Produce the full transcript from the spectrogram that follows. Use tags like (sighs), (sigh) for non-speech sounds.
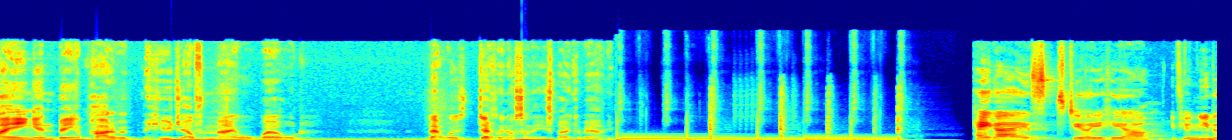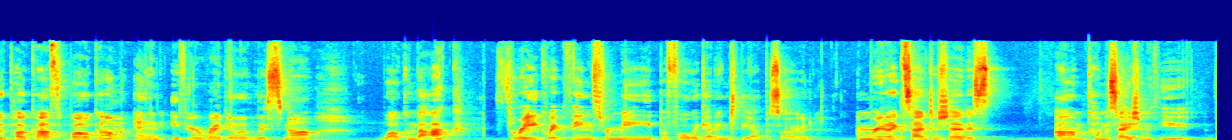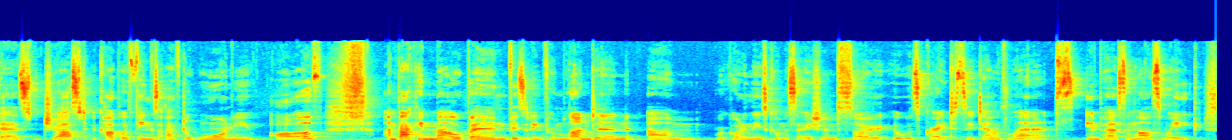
playing and being a part of a huge alpha male world, that was definitely not something you spoke about. Hey guys, it's Julia here. If you're new to the podcast, welcome. And if you're a regular listener, welcome back. Three quick things from me before we get into the episode. I'm really excited to share this um, conversation with you. There's just a couple of things I have to warn you of. I'm back in Melbourne visiting from London, um, recording these conversations. So it was great to sit down with Lance in person last week.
